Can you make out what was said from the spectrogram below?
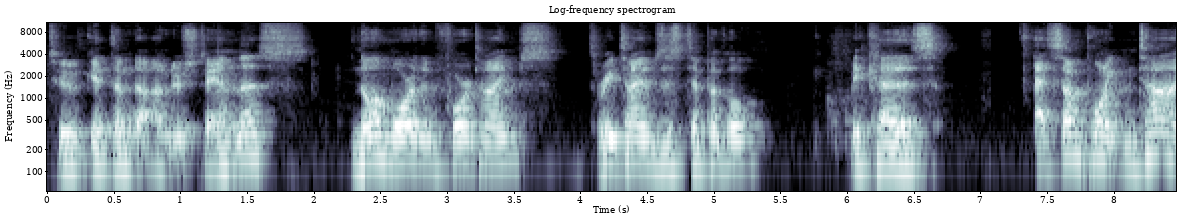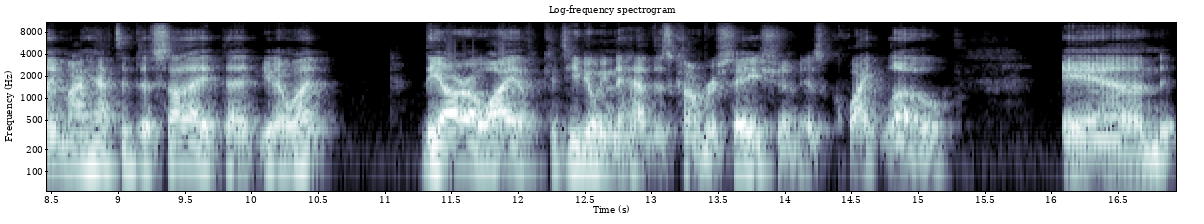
to get them to understand this no more than four times three times is typical because at some point in time i have to decide that you know what the roi of continuing to have this conversation is quite low and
